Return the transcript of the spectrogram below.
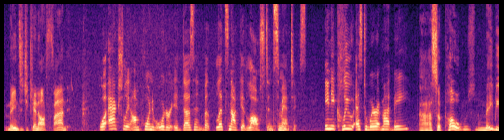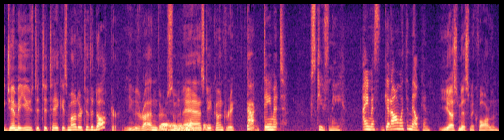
It means that you cannot find it. Well, actually, on point of order, it doesn't, but let's not get lost in semantics. Any clue as to where it might be? I suppose maybe Jimmy used it to take his mother to the doctor. He was riding through some nasty country. God damn it. Excuse me. Amos, get on with the milking. Yes, Miss McFarland.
